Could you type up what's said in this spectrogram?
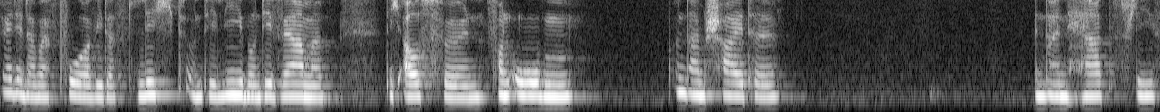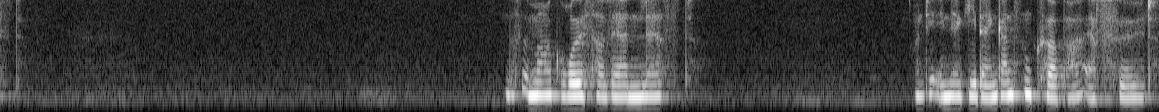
Stell dir dabei vor, wie das Licht und die Liebe und die Wärme dich ausfüllen, von oben, von deinem Scheitel, in dein Herz fließt. Das immer größer werden lässt und die Energie deinen ganzen Körper erfüllt.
